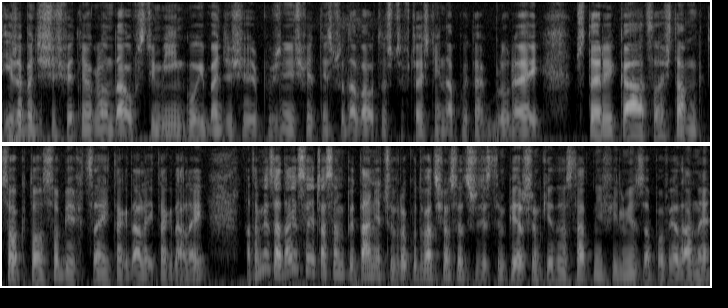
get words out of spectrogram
I że będzie się świetnie oglądał w streamingu i będzie się później świetnie sprzedawał też czy wcześniej na płytach Blu-ray, 4K, coś tam, co kto sobie chce i tak dalej, i tak dalej. Natomiast zadaję sobie czasem pytanie, czy w roku 2031, kiedy ostatni film jest zapowiadany,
